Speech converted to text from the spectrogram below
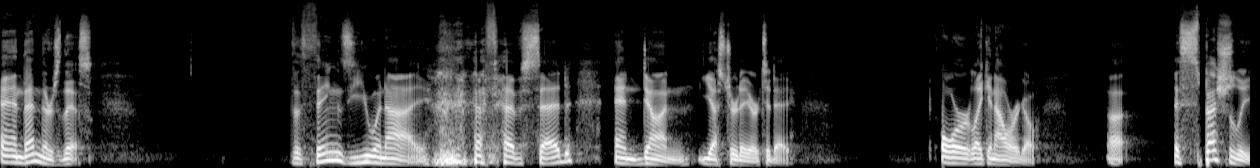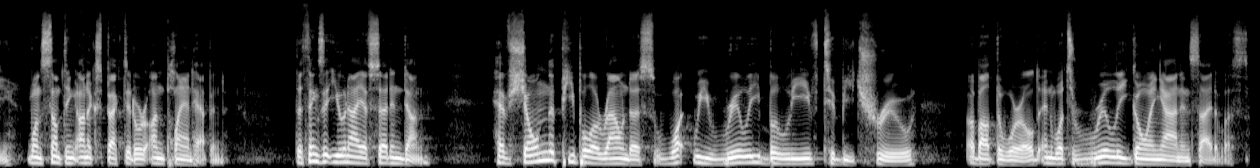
And then there's this the things you and I have said and done yesterday or today, or like an hour ago, uh, especially when something unexpected or unplanned happened. The things that you and I have said and done have shown the people around us what we really believe to be true about the world and what's really going on inside of us.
